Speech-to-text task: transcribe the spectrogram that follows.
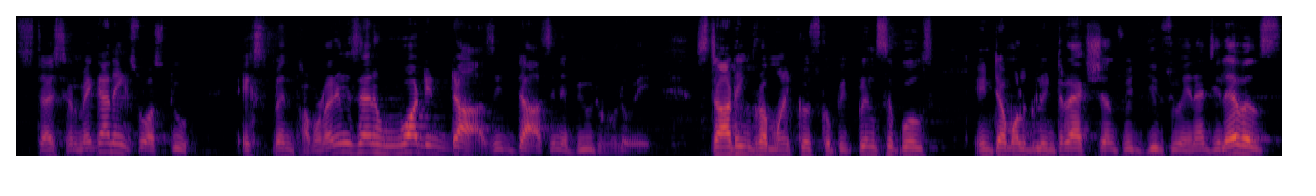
statistical mechanics was to explain thermodynamics and what it does, it does in a beautiful way. Starting from microscopic principles, intermolecular interactions which gives you energy levels,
